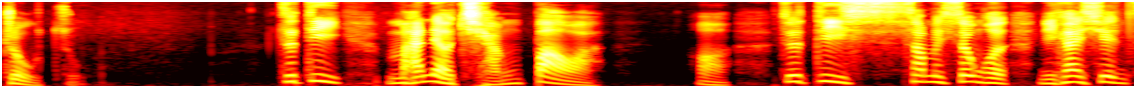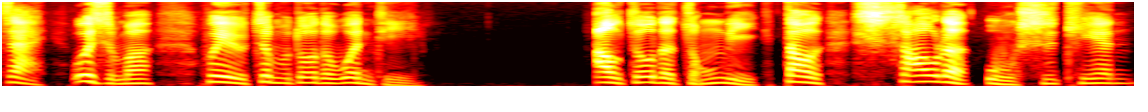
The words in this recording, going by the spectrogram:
咒诅。这地满了强暴啊啊！这地上面生活，你看现在为什么会有这么多的问题？澳洲的总理到烧了五十天，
